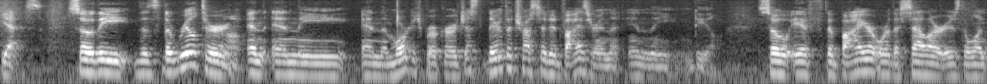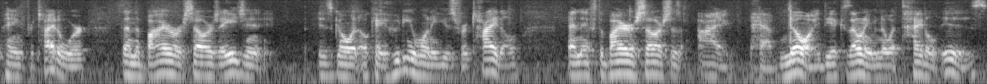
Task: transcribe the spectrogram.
Yes. So the the, the realtor Oh. and, and the and the mortgage broker are just they're the trusted advisor in the in the deal. So if the buyer or the seller is the one paying for title work, then the buyer or seller's agent is going, okay, who do you want to use for title? And if the buyer or seller says, I have no idea because I don't even know what title is,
